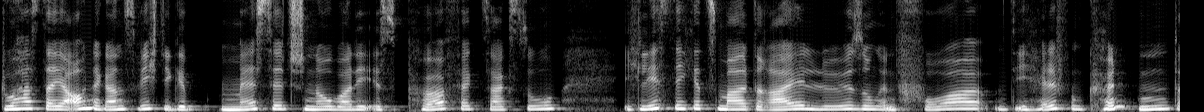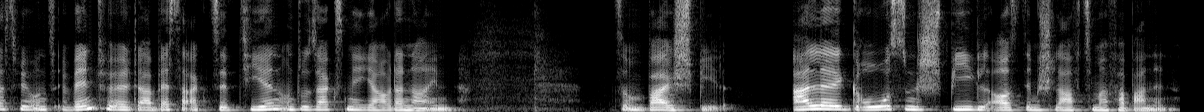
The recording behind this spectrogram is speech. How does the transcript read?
Du hast da ja auch eine ganz wichtige Message, nobody is perfect, sagst du. Ich lese dir jetzt mal drei Lösungen vor, die helfen könnten, dass wir uns eventuell da besser akzeptieren und du sagst mir ja oder nein. Zum Beispiel alle großen Spiegel aus dem Schlafzimmer verbannen.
